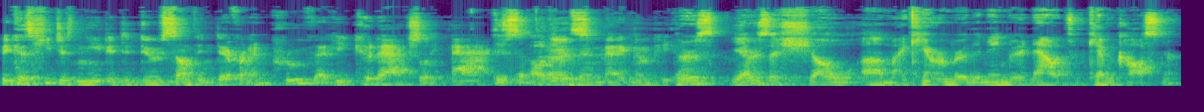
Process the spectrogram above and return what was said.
because he just needed to do something different and prove that he could actually act Do something other else. than Magnum PI. there's Yeah. there's a show um i can't remember the name of it now it's with kevin costner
